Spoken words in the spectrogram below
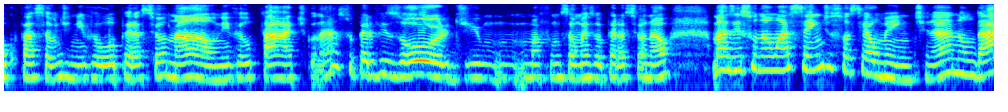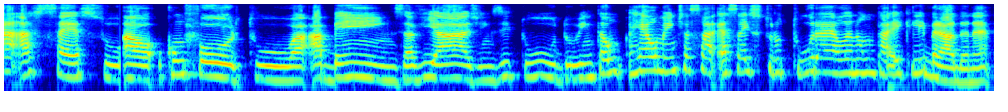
ocupação de nível operacional, nível tático, né? Supervisor de um, uma função mais operacional, mas isso não ascende socialmente, né? Não dá acesso ao conforto, a, a, bens, a viagens e tudo. Então, realmente essa, essa estrutura ela não está equilibrada, né?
